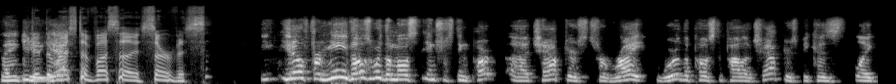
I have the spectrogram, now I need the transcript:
Thank you you. did the Yeah. rest of us a service. Y- you know for me those were the most interesting part uh, chapters to write were the post apollo chapters because like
